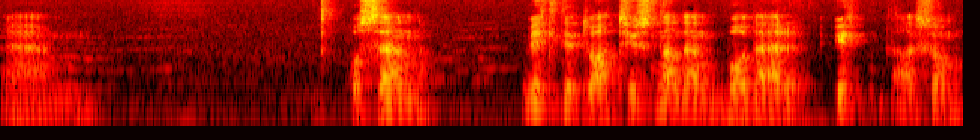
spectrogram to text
Um, och sen viktigt då att tystnaden både är yt, alltså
